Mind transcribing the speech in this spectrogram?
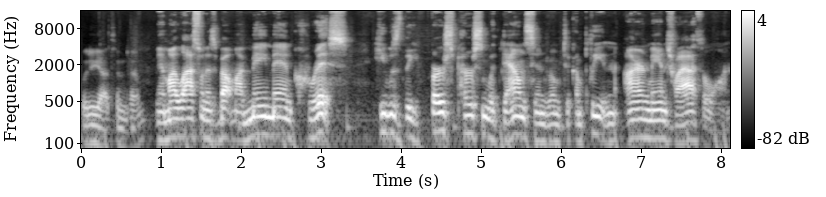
What do you got, Tim Tim? Man, my last one is about my main man, Chris. He was the first person with Down syndrome to complete an Ironman triathlon.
